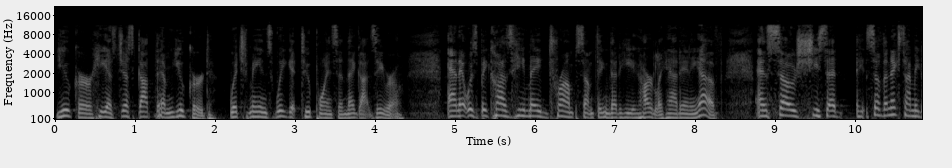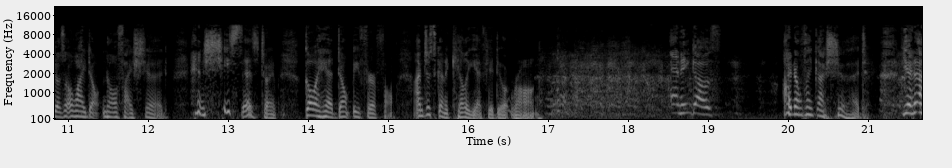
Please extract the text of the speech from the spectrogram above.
euchre, he has just got them euchred, which means we get two points and they got zero. And it was because he made Trump something that he hardly had any of. And so she said, so the next time he goes, Oh, I don't know if I should. And she says to him, Go ahead, don't be fearful. I'm just going to kill you if you do it wrong. And he goes, I don't think I should. You know?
